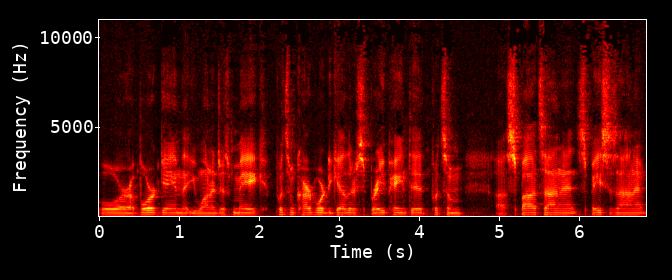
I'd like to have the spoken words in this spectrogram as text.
or a board game that you want to just make. Put some cardboard together, spray paint it, put some uh, spots on it, spaces on it,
